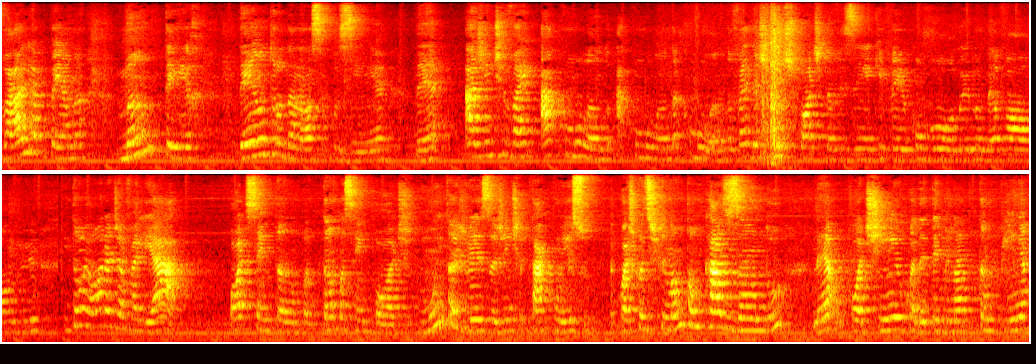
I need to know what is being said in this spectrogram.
vale a pena manter dentro da nossa cozinha, né? A gente vai acumulando, acumulando, acumulando, vai deixando os potes da vizinha que veio com bolo e não devolve. Então é hora de avaliar pote sem tampa, tampa sem pote. Muitas vezes a gente tá com isso, com as coisas que não estão casando, né? O potinho com a determinada tampinha,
